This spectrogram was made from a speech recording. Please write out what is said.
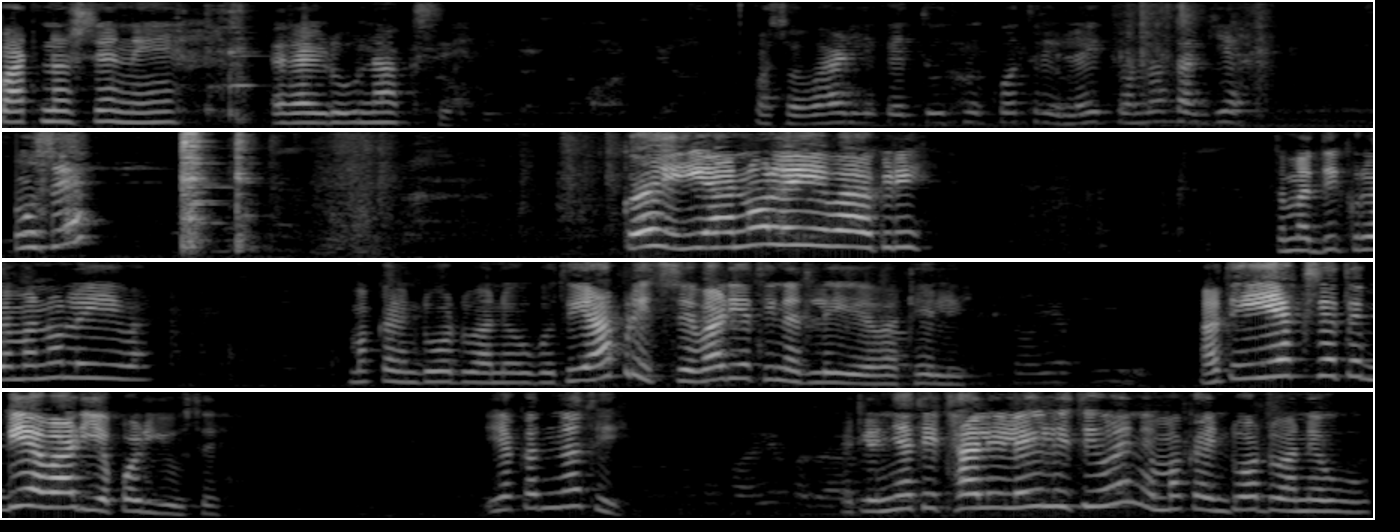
પાર્ટનર છે ને રાયડું નાખશે. પાછો વાળીએ કઈ દૂધની કોથરી લઈ તો નતા ગયા. શું છે? કઈ આ ન લઈ આવ્યા આકડી? તમારા દીકરો એમાં ન લઈ આવ્યા? મકાઈ દોડવા ને એવું બધું. આપણી જ છે વાડિયાથી જ લઈ આવ્યા ઠેલી. હા, તો એક છે તે બે વાડીએ પડ્યું છે. એક જ નથી. એટલે ત્યાંથી થાળી લઈ લીધી હોય ને, મકાઈ દોડવા ને એવું.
